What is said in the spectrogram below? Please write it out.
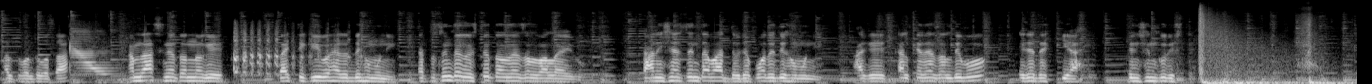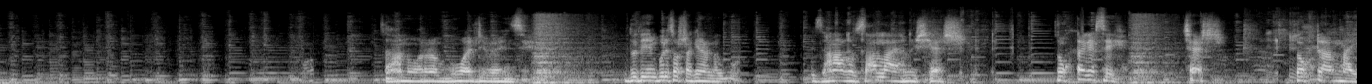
ফালতু ফালতু কথা। আমরা আছি না তোর নগে বাইতে কি হাজার দেখো মুনি। এত চিন্তা করিস তো তোর রেজাল্ট ভালো আইব। টানিসের চিন্তা বাদ দে ওটা পরে দেখো মুনি। আগে কালকে রেজাল্ট দিব এটা দেখ কি আহে। টেনশন করিস না। জানোয়াররা মোবাইল টিপে আনছে। দুদিন পরে চশমা কিনা লাগবো। জানার জ্বালায় আমি শেষ। চোখটা গেছে শেষ। চোখটা আর নাই।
